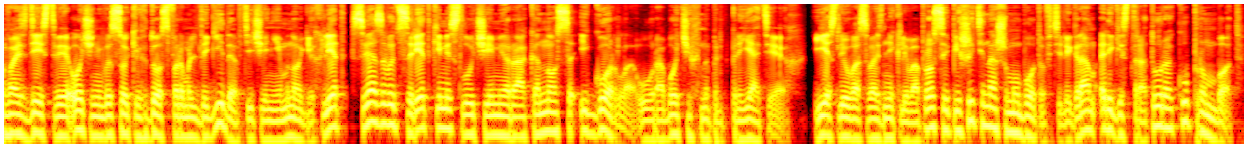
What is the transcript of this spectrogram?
Воздействие очень высоких доз формальдегида в течение многих лет связывают с редкими случаями рака носа и горла у рабочих на предприятиях. Если у вас возникли вопросы, пишите нашему боту в Telegram регистратура Купрумбот.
